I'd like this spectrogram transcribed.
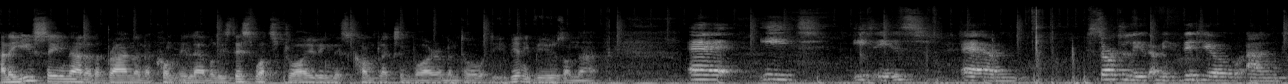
And are you seeing that at a brand and a company level? Is this what's driving this complex environment, or do you have any views on that? Uh, it it is um, certainly. I mean, video and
